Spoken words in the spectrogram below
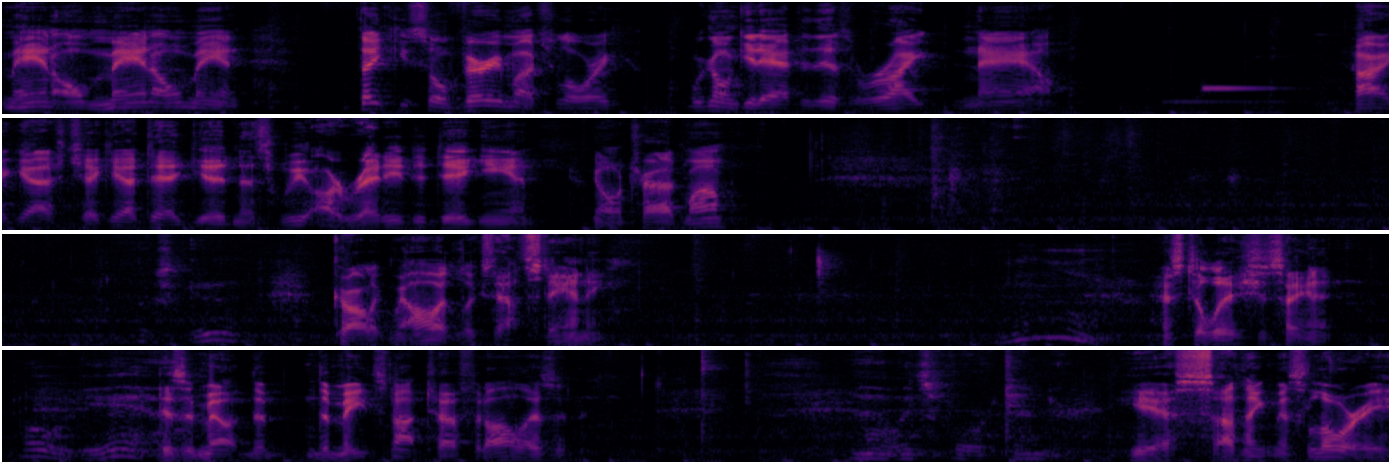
man, oh man, oh man. thank you so very much, Lori. We're gonna get after this right now. All right, guys, check out that goodness. We are ready to dig in. You gonna try it, Mom? Looks good. Garlic, oh, it looks outstanding. Mm. That's delicious, ain't it? Oh, yeah. Does it melt? The, the meat's not tough at all, is it? No, it's fork tender. Yes, I think Miss Lori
